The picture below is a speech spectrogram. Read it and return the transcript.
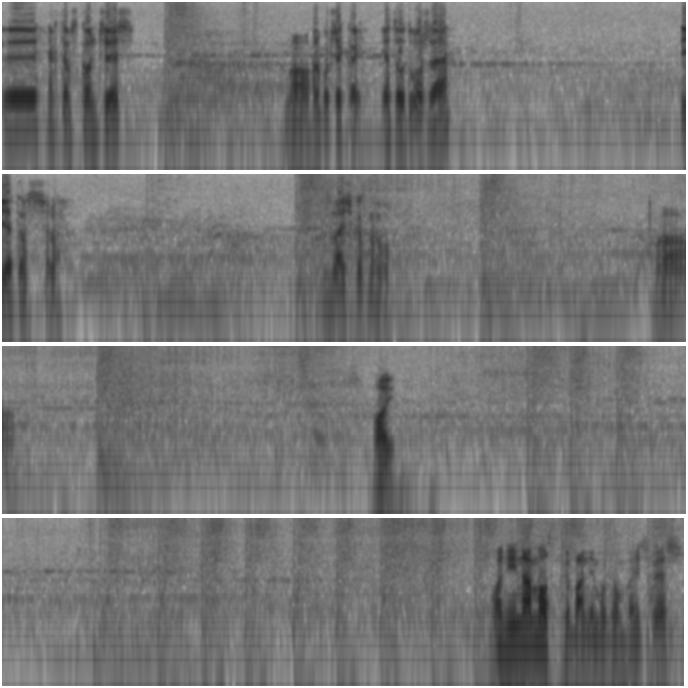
Yy, jak tam skończysz, No. albo czekaj. Ja to odłożę. I ja tam strzelę. Znajdź go znowu. A. Oj. Oni na most chyba nie mogą wejść, wiesz?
